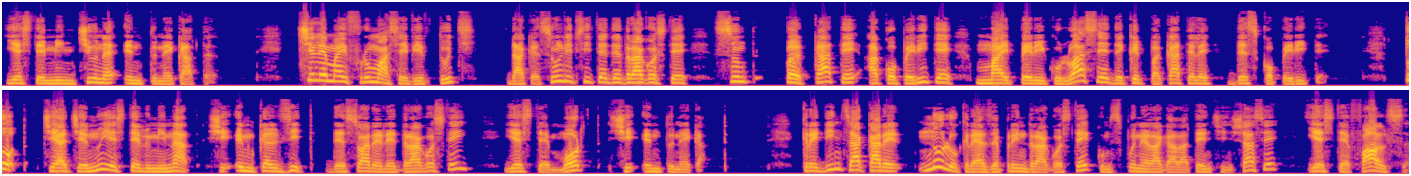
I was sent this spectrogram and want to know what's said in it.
este minciună întunecată. Cele mai frumoase virtuți, dacă sunt lipsite de dragoste, sunt păcate acoperite mai periculoase decât păcatele descoperite. Tot ceea ce nu este luminat și încălzit de soarele dragostei este mort și întunecat. Credința care nu lucrează prin dragoste, cum spune la Galaten 5.6, este falsă.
